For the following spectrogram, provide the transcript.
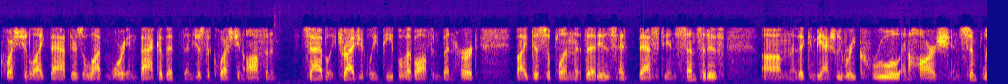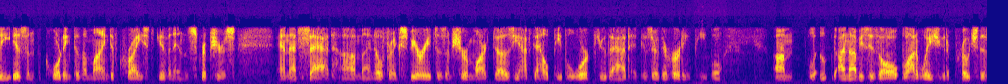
question like that, there's a lot more in back of it than just the question. Often, sadly, tragically, people have often been hurt by discipline that is at best insensitive, um, that can be actually very cruel and harsh, and simply isn't according to the mind of Christ given in the Scriptures. And that's sad. Um, I know from experience, as I'm sure Mark does, you have to help people work through that because they're they're hurting people. Um, and obviously, there's a lot of ways you could approach this.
